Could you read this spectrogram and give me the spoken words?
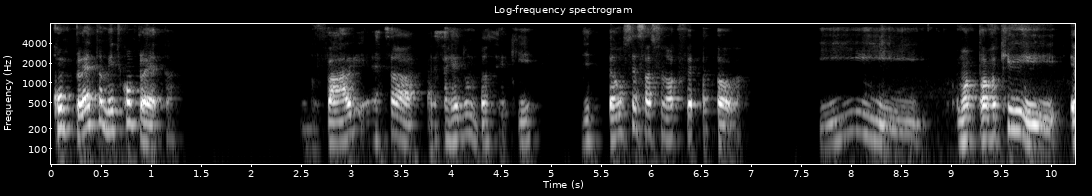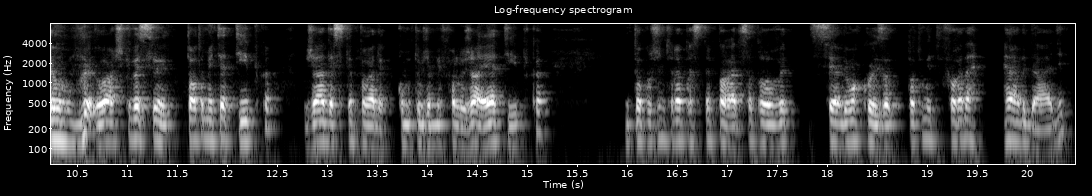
completamente completa. Vale essa, essa redundância aqui de tão sensacional que foi a prova. E uma prova que eu, eu acho que vai ser totalmente atípica, já dessa temporada, como tu já me falou, já é atípica. Então, quando a gente olhar para essa temporada, essa prova vai ser uma coisa totalmente fora da realidade.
